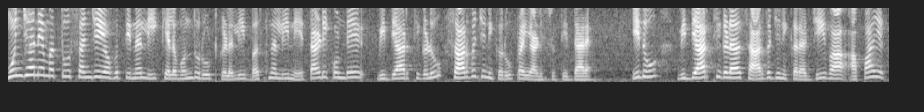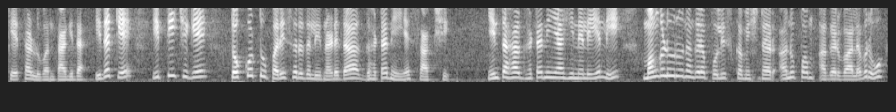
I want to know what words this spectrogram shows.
ಮುಂಜಾನೆ ಮತ್ತು ಸಂಜೆಯ ಹೊತ್ತಿನಲ್ಲಿ ಕೆಲವೊಂದು ರೂಟ್ಗಳಲ್ಲಿ ಬಸ್ನಲ್ಲಿ ನೇತಾಡಿಕೊಂಡೇ ವಿದ್ಯಾರ್ಥಿಗಳು ಸಾರ್ವಜನಿಕರು ಪ್ರಯಾಣಿಸುತ್ತಿದ್ದಾರೆ. ಇದು ವಿದ್ಯಾರ್ಥಿಗಳ ಸಾರ್ವಜನಿಕರ ಜೀವ ಅಪಾಯಕ್ಕೆ ತಳ್ಳುವಂತಾಗಿದೆ. ಇದಕ್ಕೆ ಇತ್ತೀಚೆಗೆ ತೊಕ್ಕೊಟ್ಟು ಪರಿಸರದಲ್ಲಿ ನಡೆದ ಘಟನೆಯೇ ಸಾಕ್ಷಿ. ಇಂತಹ ಘಟನೆಯ ಹಿನ್ನೆಲೆಯಲ್ಲಿ ಮಂಗಳೂರು ನಗರ ಪೊಲೀಸ್ ಕಮಿಷನರ್ ಅನುಪಮ್ ಅಗರ್ವಾಲ್ ಅವರು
